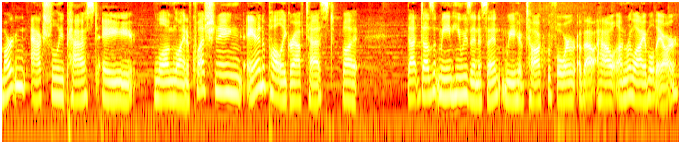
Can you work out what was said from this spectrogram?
Martin actually passed a long line of questioning and a polygraph test, but that doesn't mean he was innocent. We have talked before about how unreliable they are.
